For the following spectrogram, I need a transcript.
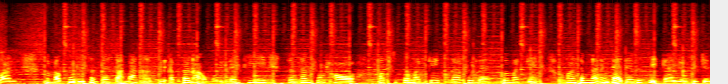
21สำหรับผู้ที่สนใจสามารถหาซื้อแอปเปิลอาโอโมริได้ที่เซนทันฟู้ดฮอลล์ท็อปซูเปอร์มาร์เก็ตและฟู้ดแลนด์ซูเปอร์มาร์เก็ตวางจำหน่ายตั้งแต่เดือนพฤศจิกายนไปจน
